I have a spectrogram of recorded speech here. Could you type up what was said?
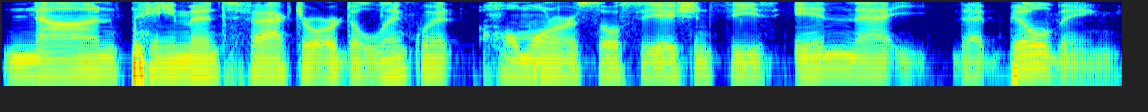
non-payment factor or delinquent homeowner association fees in that that building,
